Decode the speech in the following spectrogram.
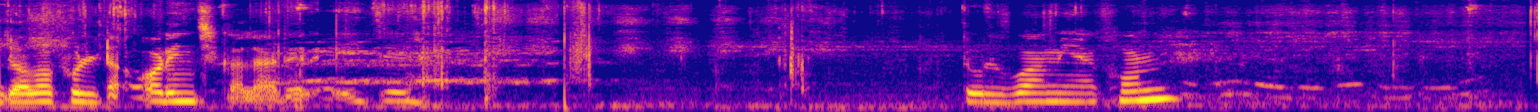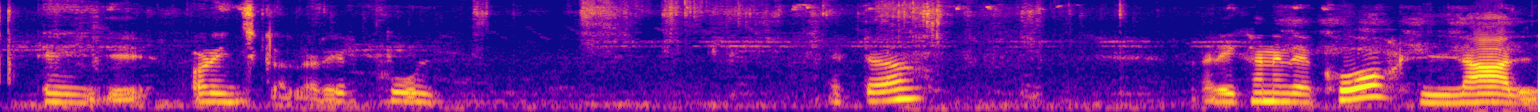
জবা ফুলটা অরেঞ্জ কালারের এই যে। তুলবো আমি এখন। এই যে অরেঞ্জ কালারের ফুল। এটা। আর এখানে দেখো, লাল।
